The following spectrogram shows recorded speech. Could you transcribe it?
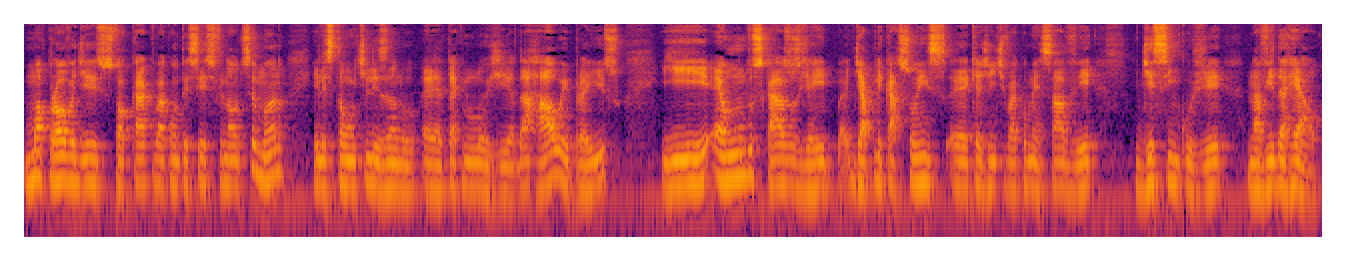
uma prova de Stock Car que vai acontecer esse final de semana. Eles estão utilizando é, tecnologia da Huawei para isso e é um dos casos de, de aplicações é, que a gente vai começar a ver de 5G na vida real.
